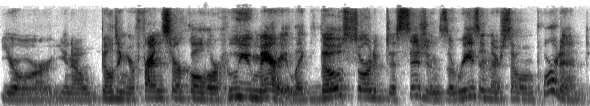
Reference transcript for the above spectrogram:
you're you know building your friend circle or who you marry like those sort of decisions the reason they're so important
